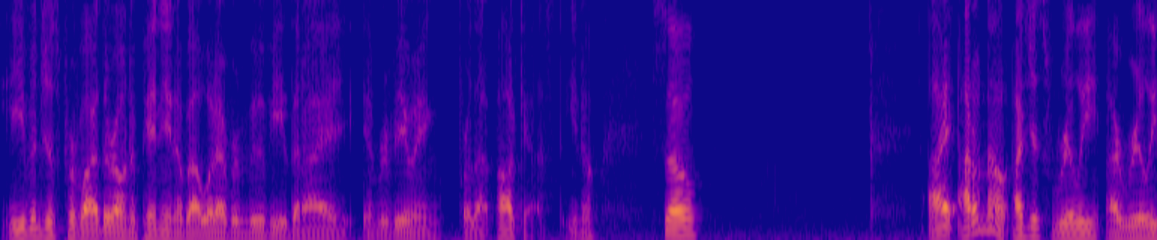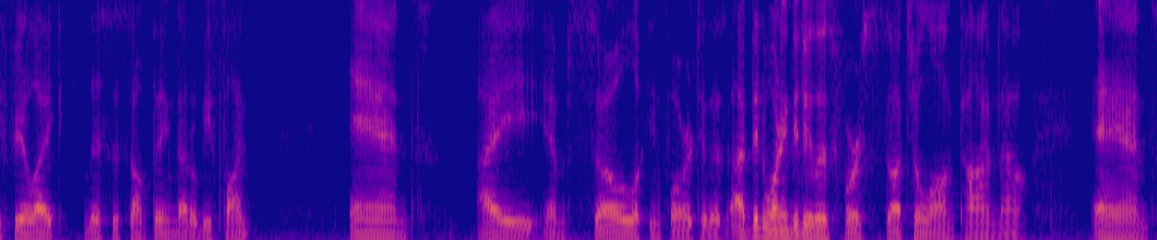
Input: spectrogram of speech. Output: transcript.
even just provide their own opinion about whatever movie that I am reviewing for that podcast, you know? So, I I don't know. I just really I really feel like this is something that'll be fun and I am so looking forward to this. I've been wanting to do this for such a long time now. And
